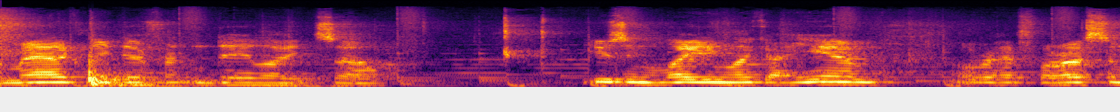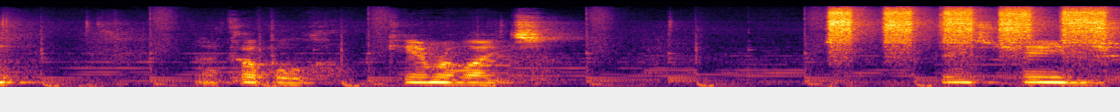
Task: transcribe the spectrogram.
Dramatically different in daylight, so using lighting like I am, overhead fluorescent, and a couple camera lights, things change.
